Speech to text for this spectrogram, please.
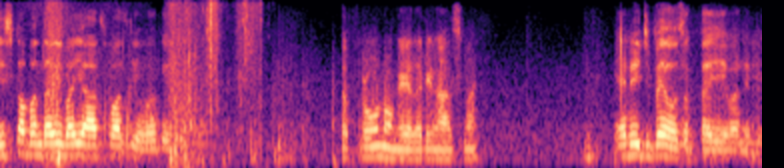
इसका बंदा भी भाई आसपास ही होगा कहीं। तो प्रोन होंगे इधर ही घास में। ये रिज पे हो सकता है ये वाले भी।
